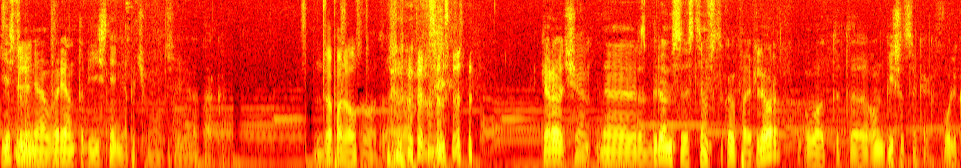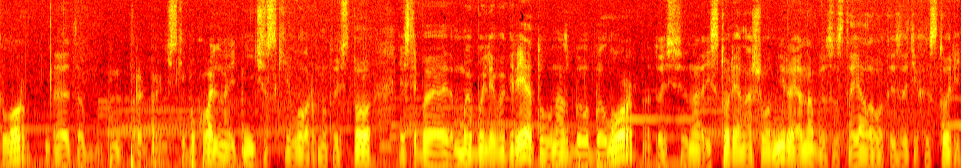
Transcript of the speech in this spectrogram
Есть у Или- меня вариант объяснения, почему все именно так. Да, пожалуйста. Вот, Короче, э, разберемся с тем, что такое фольклор. Вот, это он пишется как фольклор. Это пр- практически буквально этнический лор. Ну, то есть то, если бы мы были в игре, то у нас было бы лор, то есть история нашего мира, и она бы состояла вот из этих историй.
